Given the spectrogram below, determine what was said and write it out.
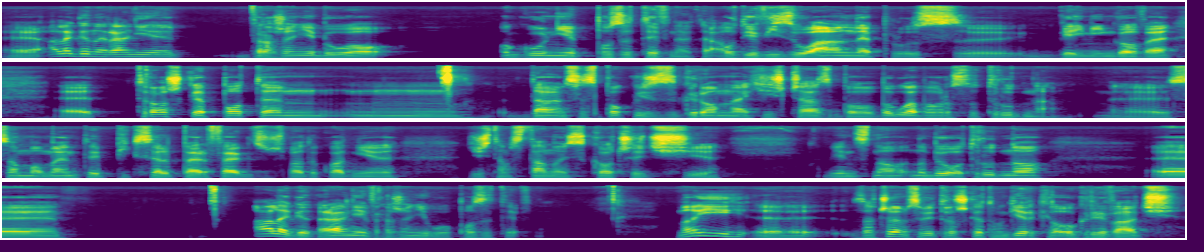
E, ale generalnie wrażenie było ogólnie pozytywne, te audiowizualne plus y, gamingowe. E, troszkę potem mm, dałem sobie spokój z grom na jakiś czas, bo była po prostu trudna. E, są momenty pixel perfect, trzeba dokładnie gdzieś tam stanąć, skoczyć, więc no, no było trudno, ale generalnie wrażenie było pozytywne. No i e, zacząłem sobie troszkę tą gierkę ogrywać.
